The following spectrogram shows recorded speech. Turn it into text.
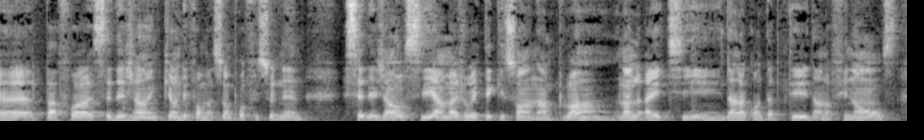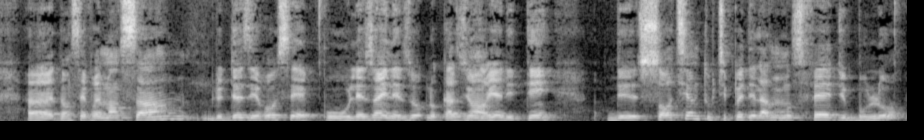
Euh, parfois, c'est des gens qui ont des formations professionnelles. C'est des gens aussi en majorité qui sont en emploi, dans le IT, dans la comptabilité, dans la finance. Euh, donc, c'est vraiment ça. Le 2-0, c'est pour les uns et les autres l'occasion en réalité de sortir un tout petit peu de l'atmosphère du boulot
